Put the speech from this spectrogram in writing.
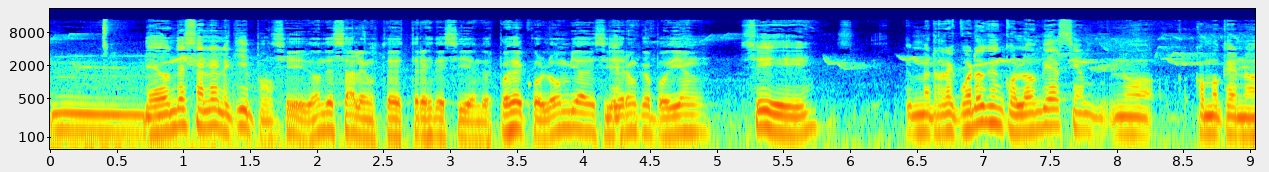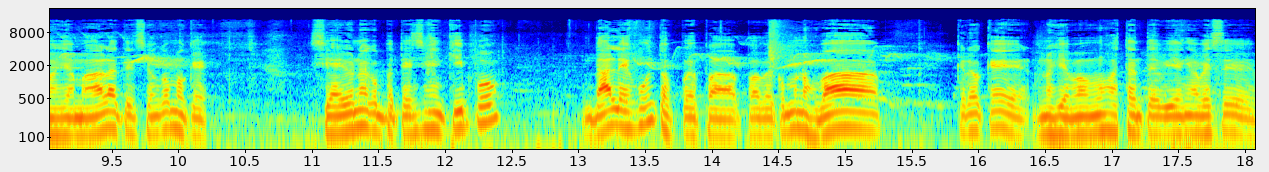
Mm, ¿De dónde sale el equipo? Sí, ¿de dónde salen ustedes tres decidiendo? Después de Colombia decidieron que podían... Sí. Me recuerdo que en Colombia siempre no, como que nos llamaba la atención como que si hay una competencia en equipo, dale juntos pues para ver cómo nos va. Creo que nos llevamos bastante bien. A veces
